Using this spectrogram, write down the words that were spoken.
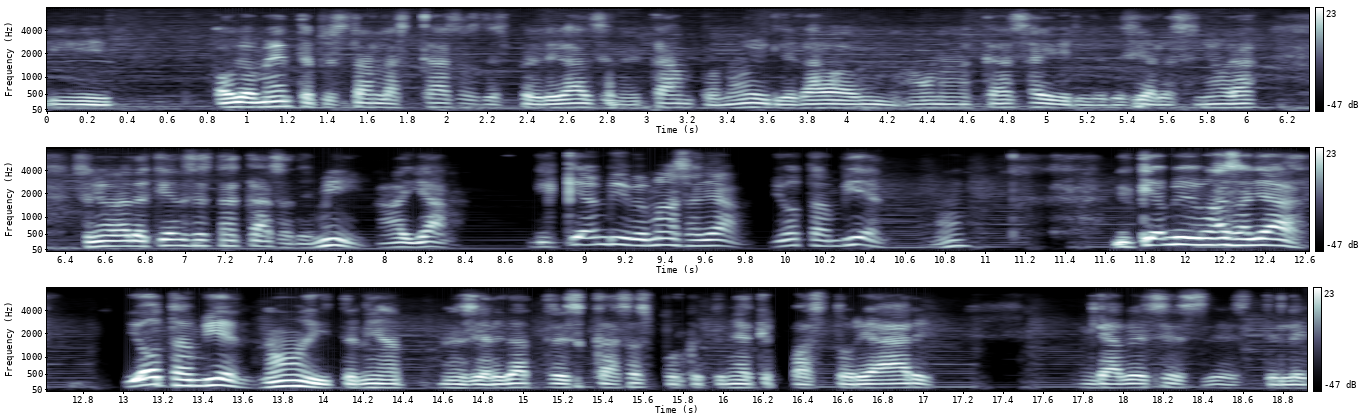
y obviamente pues están las casas desperdigadas en el campo, ¿no? Y llegaba a una casa y le decía a la señora, señora, ¿de quién es esta casa? De mí, ah. ¿Y quién vive más allá? Yo también, ¿no? ¿Y quién vive más allá? Yo también, ¿no? Y tenía en realidad tres casas porque tenía que pastorear y, a veces este, le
